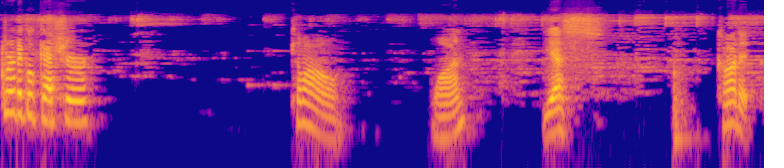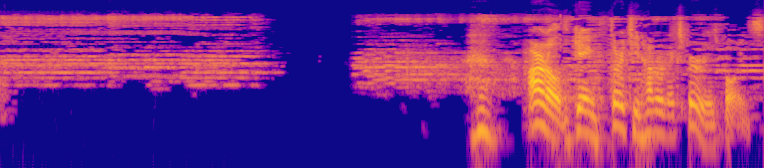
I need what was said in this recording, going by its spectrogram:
Critical capture. Come on. One. Yes. Caught it. Arnold gained 1300 experience points.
